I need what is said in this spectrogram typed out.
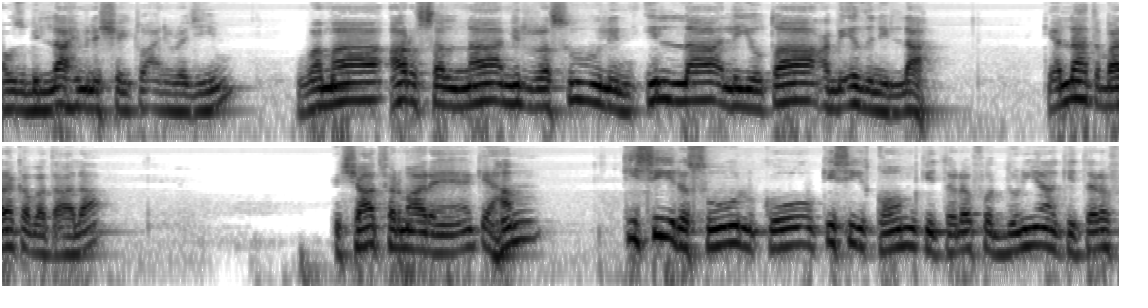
अउज़बिल्लिनशैतवानरजीम वमा अरसलना मिर रसूल अब कि अल्लाह तबारक व ताली इर्शाद फरमा रहे हैं कि हम किसी रसूल को किसी कौम की तरफ़ और दुनिया की तरफ़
